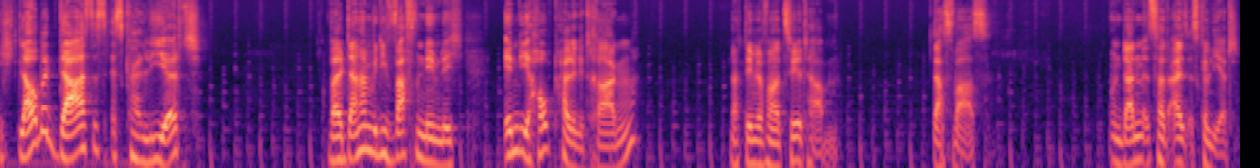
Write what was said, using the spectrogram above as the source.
ich glaube, da ist es eskaliert, weil dann haben wir die Waffen nämlich in die Haupthalle getragen, nachdem wir davon erzählt haben. Das war's. Und dann ist halt alles eskaliert.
